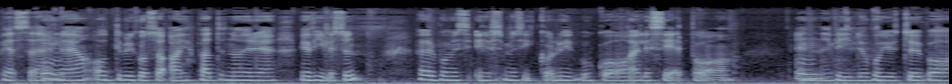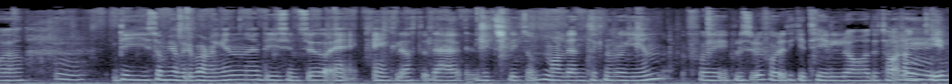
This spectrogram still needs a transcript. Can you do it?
PC. Mm. Eller, ja. Og de bruker også iPad når eh, vi har hvilestund. Hører på musikk, musikk og lydbok og, eller ser på en Mm. video på YouTube. Og Mm. de som jobber i barnehagen, de syns jo e egentlig at det er litt slitsomt med all den teknologien. For plutselig får de det ikke til, og det tar lang Mm. tid.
